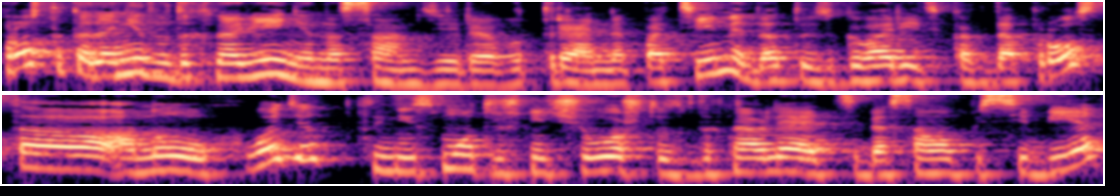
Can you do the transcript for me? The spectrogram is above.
просто когда нет вдохновения, на самом деле, вот реально по теме теме, да, то есть говорить, когда просто оно уходит, ты не смотришь ничего, что вдохновляет тебя само по себе,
